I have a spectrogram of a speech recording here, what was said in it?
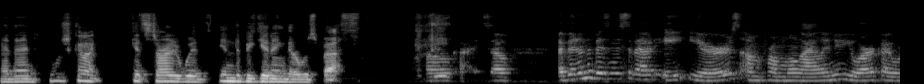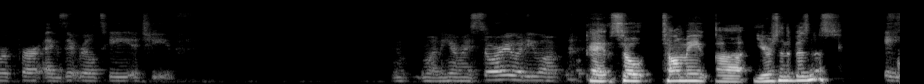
and then we're just gonna get started with in the beginning there was Beth. Okay, so I've been in the business about eight years. I'm from Long Island, New York. I work for Exit Realty Achieve. You want to hear my story? What do you want? Okay, so tell me uh, years in the business. Eight.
